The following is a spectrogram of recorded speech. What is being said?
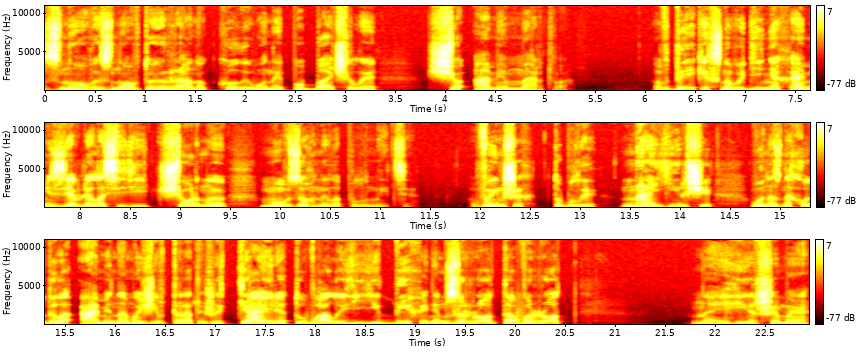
Знов і знов той ранок, коли вони побачили, що Амі мертва. В деяких сновидіннях Амі з'являлася їй чорною, мов зогнила полуниця. В інших то були найгірші. Вона знаходила Амі на межі втрати життя і рятувала її диханням з рота в рот. Найгіршими,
